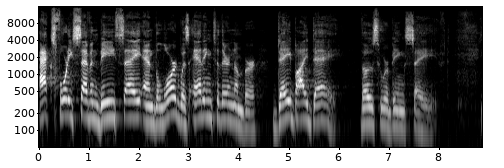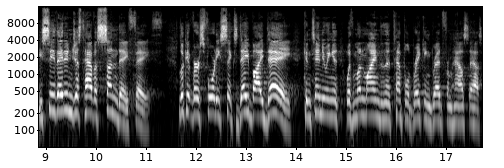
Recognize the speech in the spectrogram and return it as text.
Acts 47b say? And the Lord was adding to their number day by day those who were being saved. You see, they didn't just have a Sunday faith. Look at verse 46. Day by day, continuing with one mind in the temple, breaking bread from house to house.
